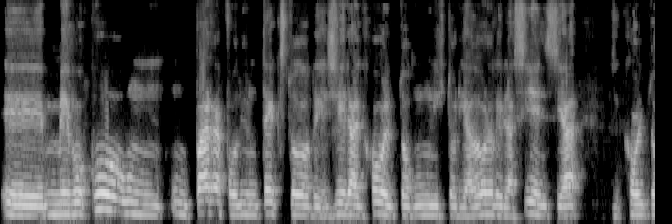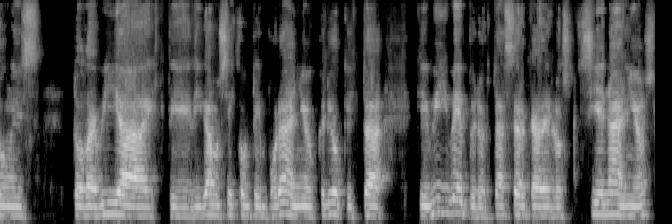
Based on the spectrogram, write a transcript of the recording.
Eh, me evocó un, párrafo de un texto de Gerald Holton, un historiador de la ciencia. Holton es todavía, este, digamos, es contemporáneo, creo que está que vive, pero está cerca de los 100 años,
